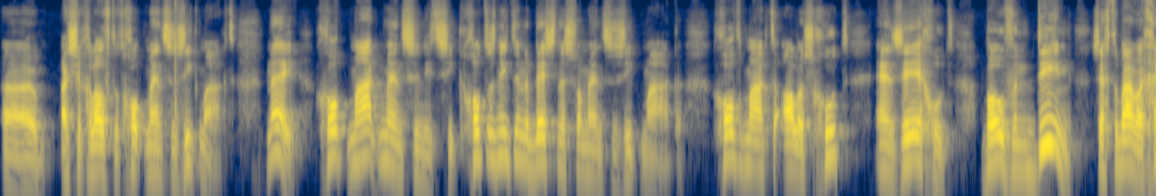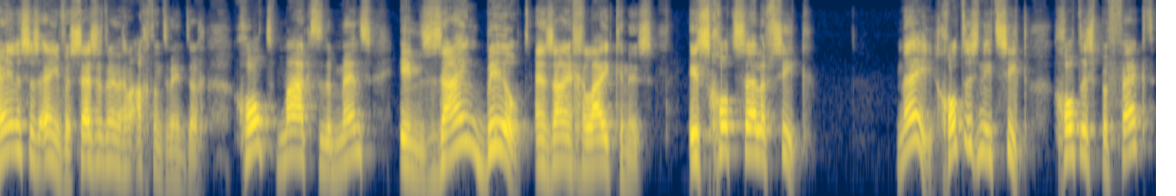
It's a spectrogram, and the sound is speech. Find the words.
Uh, als je gelooft dat God mensen ziek maakt. Nee, God maakt mensen niet ziek. God is niet in de business van mensen ziek maken. God maakte alles goed en zeer goed. Bovendien, zegt de Bijbel, Genesis 1, vers 26 en 28. God maakte de mens in zijn beeld en zijn gelijkenis. Is God zelf ziek? Nee, God is niet ziek. God is perfect.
